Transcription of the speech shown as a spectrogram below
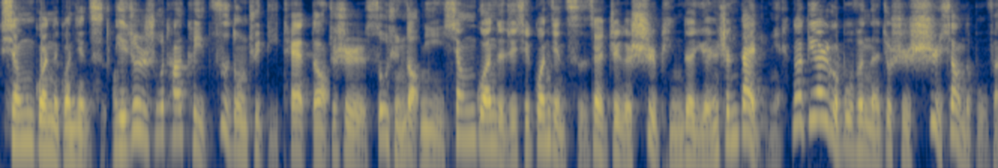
相关的关键词，也就是说它可以自动去 detect 到，就是搜寻到你相关的这些关键词在这个视频的原声带里面。那第二个部分呢，就是视像的部分。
